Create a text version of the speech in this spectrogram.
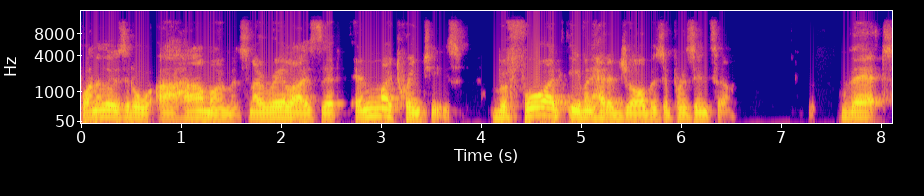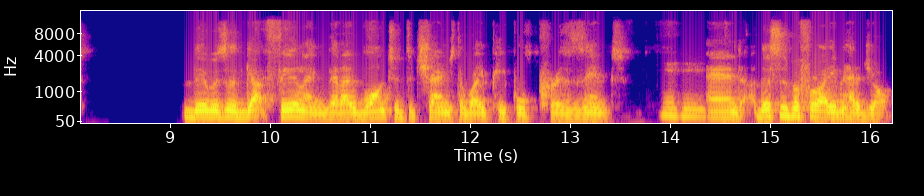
one of those little aha moments, and I realized that in my twenties, before I'd even had a job as a presenter, that there was a gut feeling that I wanted to change the way people present. Mm-hmm. And this is before I'd even had a job.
